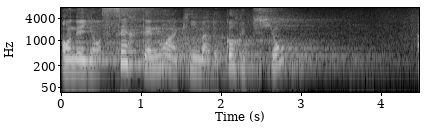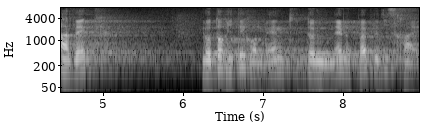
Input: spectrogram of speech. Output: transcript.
en ayant certainement un climat de corruption avec l'autorité romaine qui dominait le peuple d'Israël.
